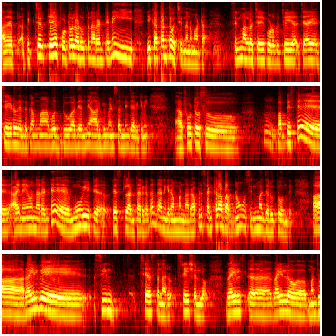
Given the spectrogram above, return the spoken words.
అదే పిక్చర్కే ఫోటోలు అడుగుతున్నారంటేనే ఈ ఈ కథ అంతా వచ్చిందనమాట సినిమాల్లో చేయకూడదు చేయ చేయ- చేయడం ఎందుకమ్మా వద్దు అది అన్ని ఆర్గ్యుమెంట్స్ అన్నీ జరిగినాయి. ఫొటోస్ పంపిస్తే ఆయన ఏమన్నారంటే మూవీ టెస్ట్లు అంటారు కదా దానికి రమ్మన్నారు. అప్పుడు శంకరాభరణం సినిమా జరుగుతుంది. ఆ రైల్వే సీన్ చేస్తున్నారు స్టేషన్లో. రైల్ రైల్లో మంజు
